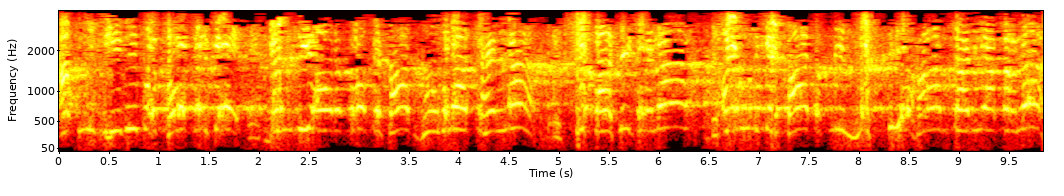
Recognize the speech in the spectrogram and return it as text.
اپنی بیوی کو چھوڑ کر کے گندی عورتوں کے ساتھ گھومنا ٹہلنا سپاسی کرنا اور ان کے ساتھ اپنی مستی اور حرام کاریاں کرنا،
